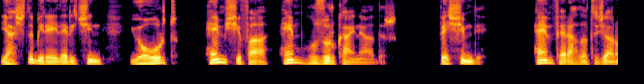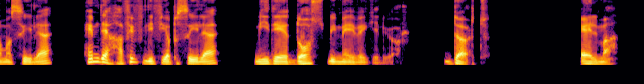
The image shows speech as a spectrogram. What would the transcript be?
yaşlı bireyler için yoğurt hem şifa hem huzur kaynağıdır. Ve şimdi hem ferahlatıcı aromasıyla hem de hafif lif yapısıyla mideye dost bir meyve geliyor. 4. Elma.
